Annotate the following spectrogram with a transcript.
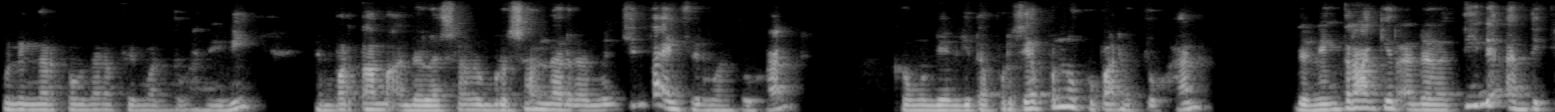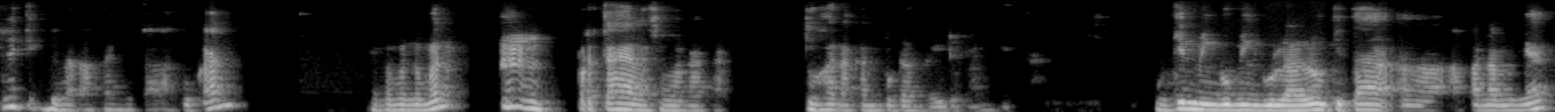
mendengar kebenaran firman Tuhan ini yang pertama adalah selalu bersandar dan mencintai firman Tuhan kemudian kita percaya penuh kepada Tuhan dan yang terakhir adalah tidak anti kritik dengan apa yang kita lakukan ya, teman-teman percayalah sama kakak, Tuhan akan pegang kehidupan kita. Mungkin minggu-minggu lalu kita uh, apa namanya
